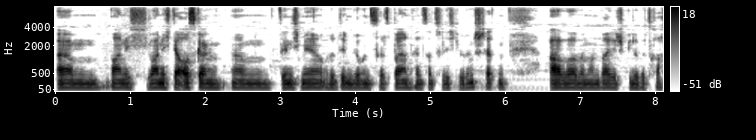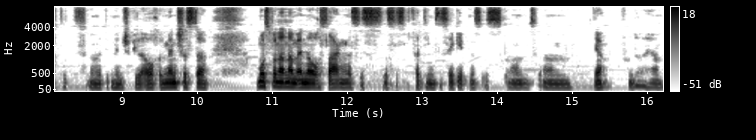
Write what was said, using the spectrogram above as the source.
Ähm, war nicht war nicht der Ausgang, ähm, den ich mir oder den wir uns als Bayern-Fans natürlich gewünscht hätten. Aber wenn man beide Spiele betrachtet, mit dem Hinspiel auch in Manchester muss man dann am Ende auch sagen, dass es, dass es ein verdientes Ergebnis ist. Und ähm, ja, von daher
